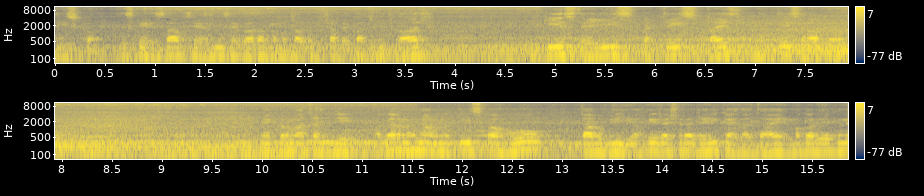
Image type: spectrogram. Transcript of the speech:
تیس کا۔ اس کے حساب سے حدیث والا کے مطابق شب قدر کی تلاش اکیس، تیئیس، پچیس، ستائیس، انتیس راتوں میں کرنا چاہیے۔ اگر مہینہ انتیس کا ہو تب بھی اخیر اشرا یہی کہلاتا ہے۔ مگر ابن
